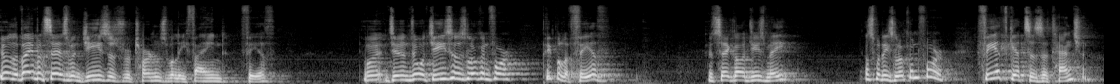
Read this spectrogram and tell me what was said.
You know, the Bible says when Jesus returns, will he find faith? Do you know what Jesus is looking for? People of faith. And say, God, use me. That's what he's looking for. Faith gets his attention.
